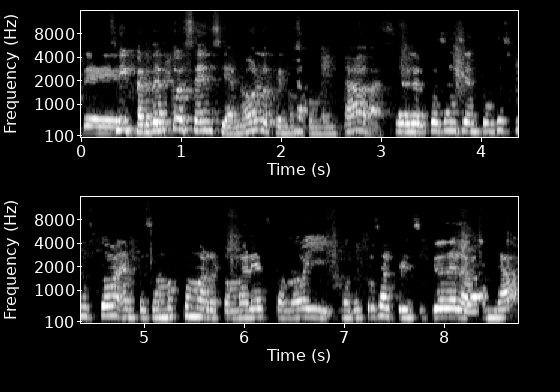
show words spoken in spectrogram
de, Sí, perder tu esencia, ¿no? Lo que nos comentabas. Perder tu esencia. Entonces justo empezamos como a retomar esto, ¿no? Y nosotros al principio de la banda,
